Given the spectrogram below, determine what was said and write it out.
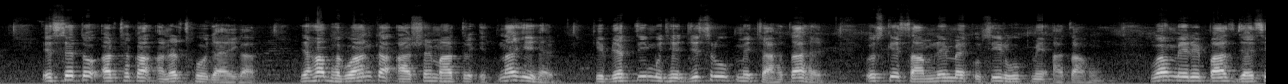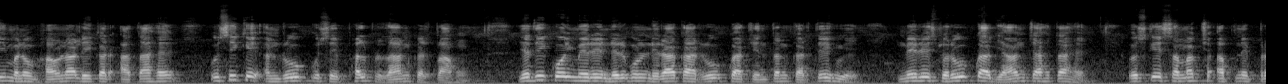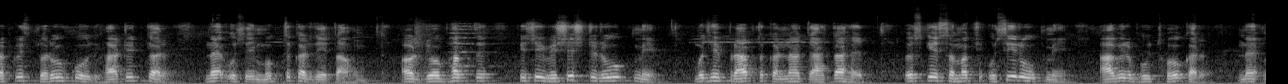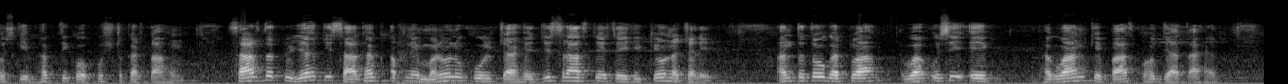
इससे तो अर्थ का अनर्थ हो जाएगा। यहाँ भगवान का आशय मात्र इतना ही है कि व्यक्ति मुझे जिस रूप में चाहता है, उसके सामने मैं उसी रूप में आता हूँ। वह मेरे पास जैसी मनोभावना लेकर आता है, उसी के अनुरूप उसे फल प्रदान करता हूँ। यदि कोई मेरे निर्गुण निराकार रूप का चिंतन करते हुए मेरे स्वरूप का ज्ञान चाहता है, उसके समक्ष अपने प्रकृत स्वरूप को उद्घाटित कर मैं उसे मुक्त कर देता हूँ, और जो भक्त किसी विशिष्ट रूप में मुझे प्राप्त करना चाहता है, उसके समक्ष उसी रूप में आविर्भूत होकर मैं उसकी भक्ति को पुष्ट करता हूँ। सार्थत्व यह कि साधक अपने मनोनुकूल चाहे जिस रास्ते से ही क्यों न चले, अंततो गत्वा वह उसी एक भगवान के पास पहुँच जाता है।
